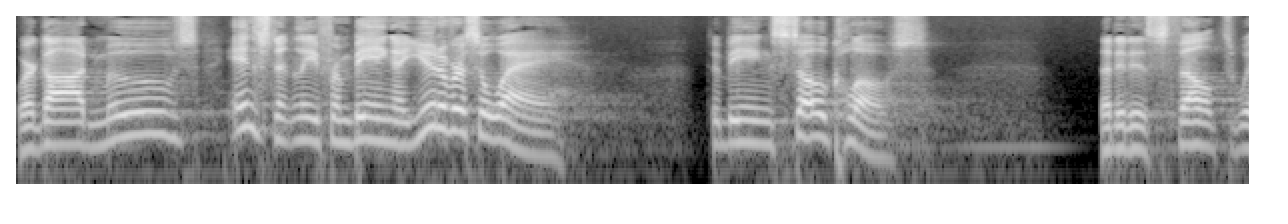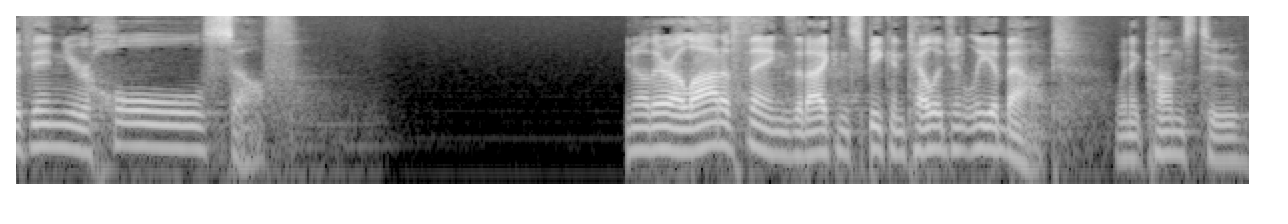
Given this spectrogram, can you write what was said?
where God moves instantly from being a universe away to being so close that it is felt within your whole self. You know, there are a lot of things that I can speak intelligently about when it comes to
